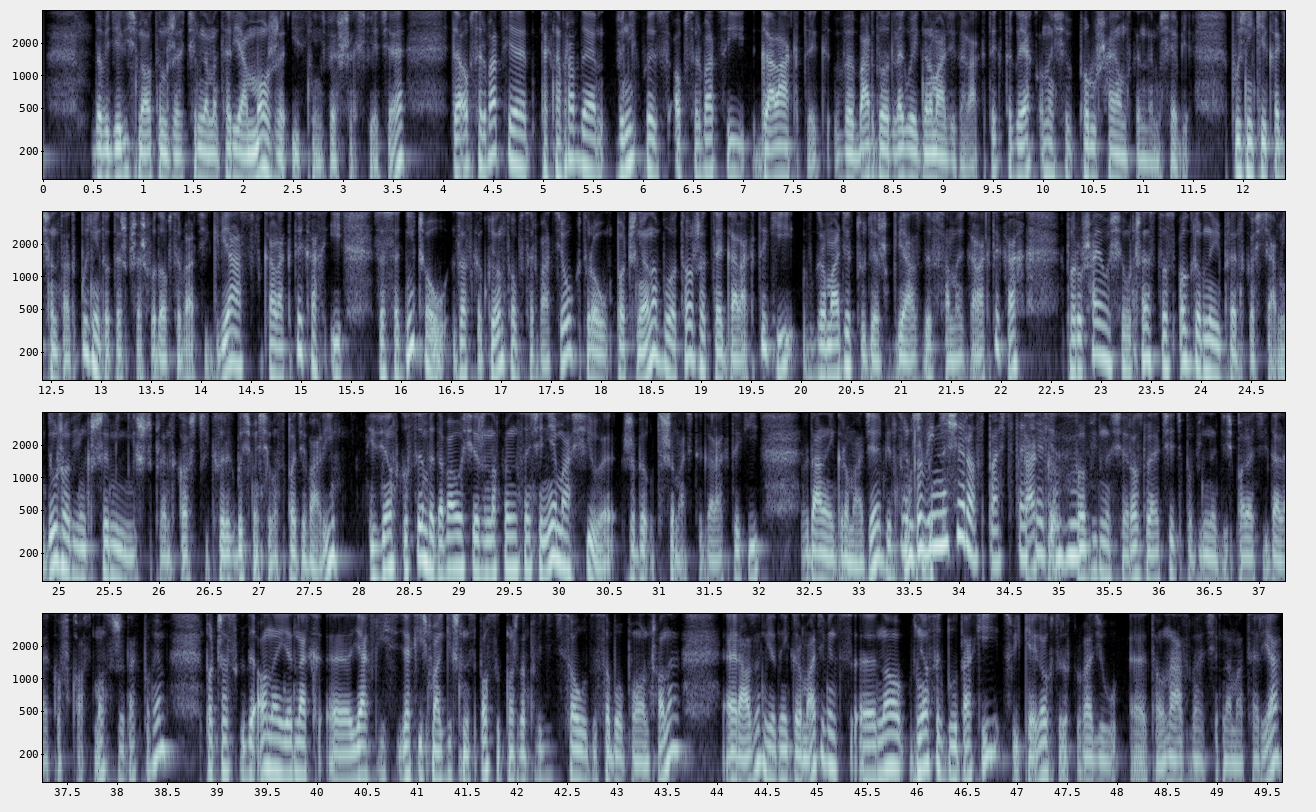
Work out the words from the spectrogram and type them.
dowiedzieliśmy o tym, że ciemna materia może istnieć we wszechświecie. Te obserwacje tak naprawdę wynikły z obserwacji galaktyk w bardzo odległej gromadzie galaktyk, tego jak one się poruszają względem siebie. Później, kilkadziesiąt lat później, to też przeszło do obserwacji gwiazd w galaktykach i zasadniczą, zaskakującą obserwacją, którą poczyniono, było to, że te galaktyki w gromadzie, tudzież gwiazdy w samych galaktykach, poruszają się często z ogromnymi prędkościami, dużo większymi niż prędkości, których byśmy się spodziewali. I w związku z tym wydawało się, że no w pewnym sensie nie ma siły, żeby utrzymać te galaktyki w danej gromadzie, więc musi powinny być... się rozpaść. Tak, Tak jest, mhm. powinny się rozlecieć, powinny gdzieś polecieć daleko w kosmos, że tak powiem, podczas gdy one jednak e, jak, w jakiś- jakiś magiczny sposób, można powiedzieć, są ze sobą połączone e, razem w jednej gromadzie, więc e, no, wniosek był taki Zwickiego, który wprowadził tą nazwę ciemna materia,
